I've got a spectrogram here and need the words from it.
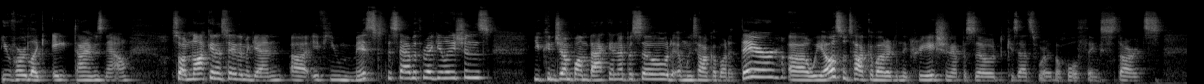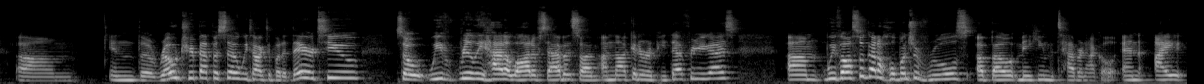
you've heard like eight times now. So I'm not going to say them again. Uh, if you missed the Sabbath regulations, you can jump on back an episode and we talk about it there. Uh, we also talk about it in the creation episode because that's where the whole thing starts. Um, in the road trip episode, we talked about it there too. So we've really had a lot of Sabbath, so I'm, I'm not going to repeat that for you guys. Um, we've also got a whole bunch of rules about making the tabernacle, and I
